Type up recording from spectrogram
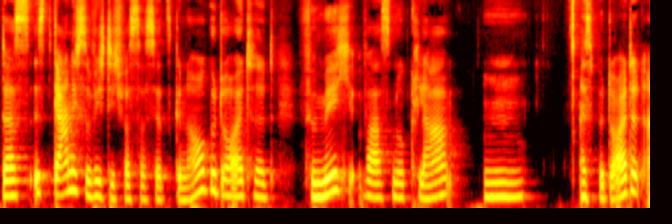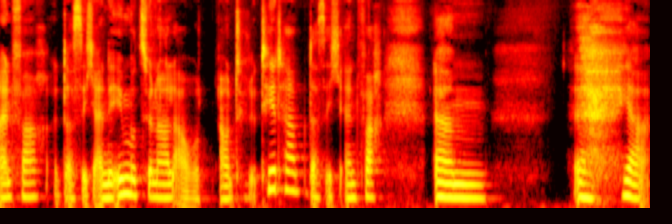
Das ist gar nicht so wichtig, was das jetzt genau bedeutet. Für mich war es nur klar, mh, hm, es bedeutet einfach, dass ich eine emotionale Autorität habe, dass ich einfach ähm, äh, ja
